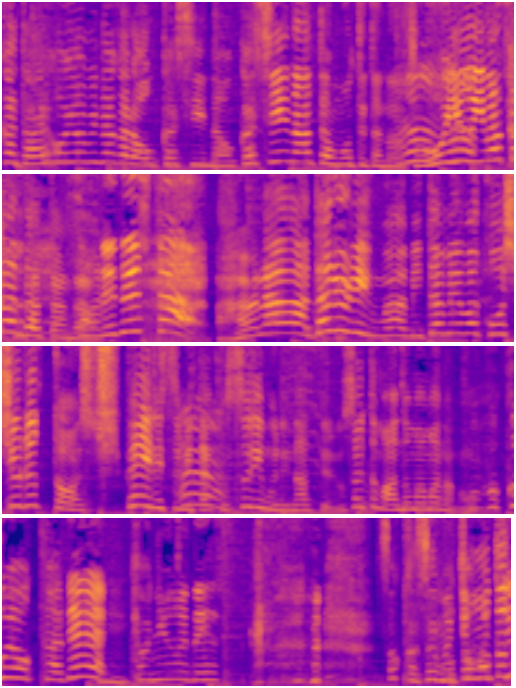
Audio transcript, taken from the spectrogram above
か台本読みながらおかしいなおかしいなって思ってたの。は、そういう違和感だったんだ。それでした。あらダルリンは見た目はこうシュルッとシュペイリスみたくスリムになってるの、それともあのままなの、ふくよかでうん。巨乳です。そっかそれもともとと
